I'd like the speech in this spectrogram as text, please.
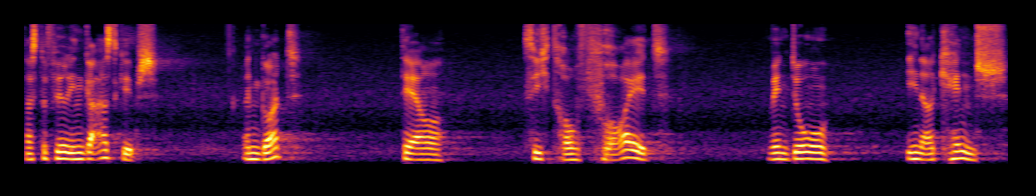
dass du für ihn Gas gibst. Ein Gott, der sich darauf freut, wenn du ihn erkennst,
